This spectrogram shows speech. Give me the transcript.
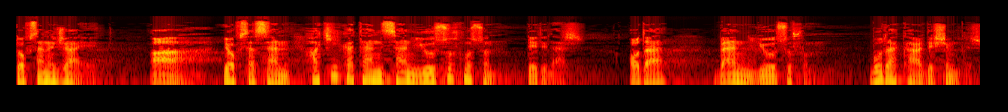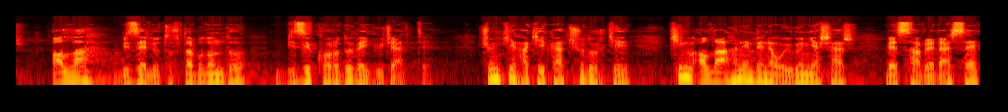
90. Ayet Aa, yoksa sen hakikaten sen Yusuf musun? dediler. O da ben Yusuf'um. Bu da kardeşimdir. Allah bize lütufta bulundu, bizi korudu ve yüceltti. Çünkü hakikat şudur ki, kim Allah'ın emrine uygun yaşar ve sabrederse,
